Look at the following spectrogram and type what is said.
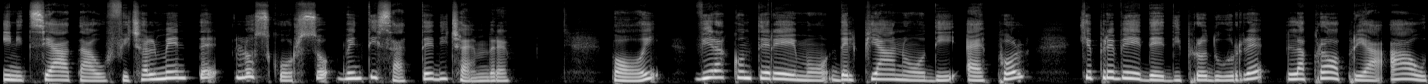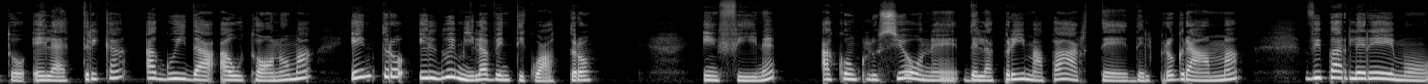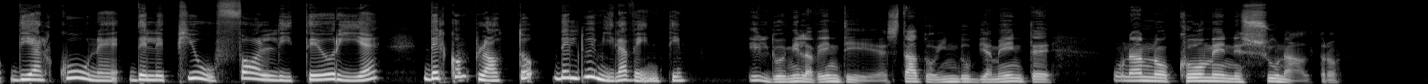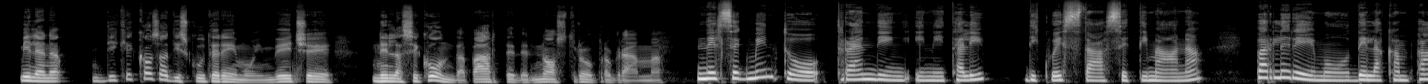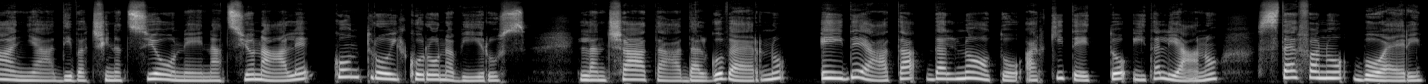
iniziata ufficialmente lo scorso 27 dicembre. Poi vi racconteremo del piano di Apple che prevede di produrre la propria auto elettrica a guida autonoma entro il 2024. Infine, a conclusione della prima parte del programma, vi parleremo di alcune delle più folli teorie del complotto del 2020. Il 2020 è stato indubbiamente un anno come nessun altro. Milena, di che cosa discuteremo invece nella seconda parte del nostro programma? Nel segmento Trending in Italy di questa settimana parleremo della campagna di vaccinazione nazionale contro il coronavirus lanciata dal governo e ideata dal noto architetto italiano Stefano Boeri.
